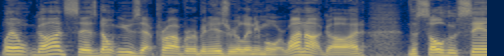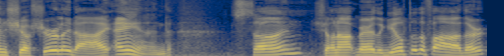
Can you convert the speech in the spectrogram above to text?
Well, God says don't use that proverb in Israel anymore. Why not, God? The soul who sins shall surely die, and Son shall not bear the guilt of the Father,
